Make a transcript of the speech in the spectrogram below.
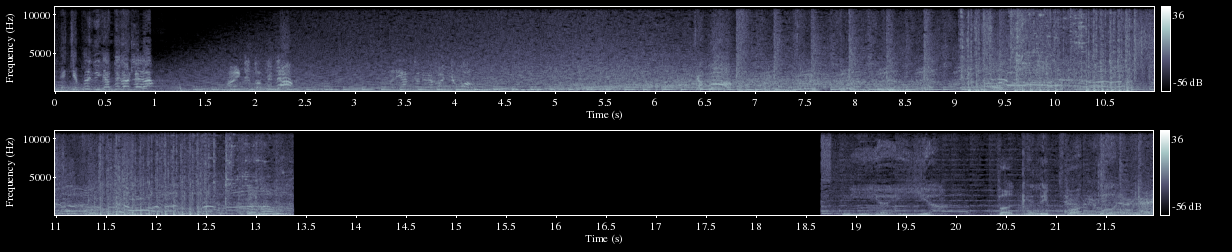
నేను చెప్పేది నీకు అర్థం కావట్లేదా? మా ఇంటి తొక్కిందా? మరి అంత వివరంగా చెప్పు చెప్పు. నీ అయ్యా పగిలిపోతే.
